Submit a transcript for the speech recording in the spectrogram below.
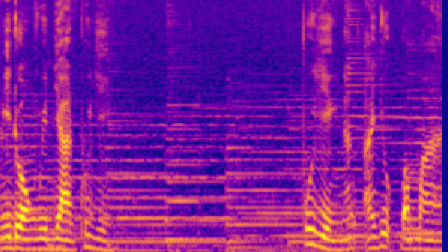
มีดวงวิญญาณผู้หญิง ผู้หญิงนั้นอายุประมาณ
